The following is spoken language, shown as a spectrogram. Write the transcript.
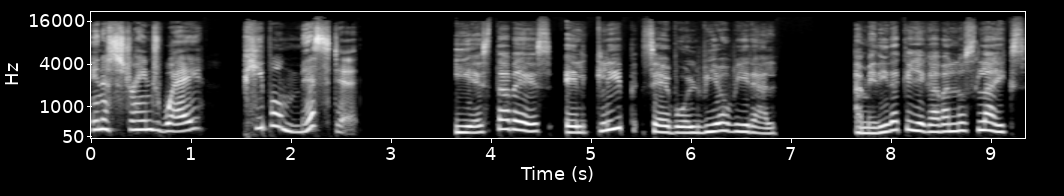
in a strange way, people missed it. Y esta vez el clip se volvió viral. A medida que llegaban los likes,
